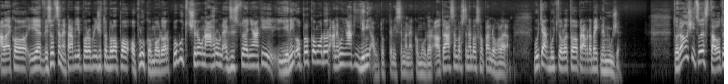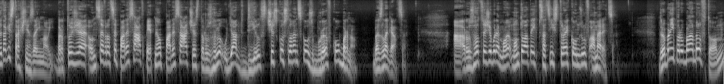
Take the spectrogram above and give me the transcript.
ale jako je vysoce nepravděpodobný, že to bylo po Oplu Commodore, pokud čirou náhodou neexistuje nějaký jiný Opel Commodore, anebo nějaký jiný auto, který se jmenuje Commodore. Ale to já jsem prostě nebyl schopen dohledat. Buď jak, buď tohle to pravda být nemůže. To další, co se stalo, to je taky strašně zajímavý, protože on se v roce 55 nebo 56 rozhodl udělat deal s československou zbrojovkou Brno. Bez legrace. A rozhodl se, že bude montovat jejich psací stroje konzul v Americe. Drobný problém byl v tom,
